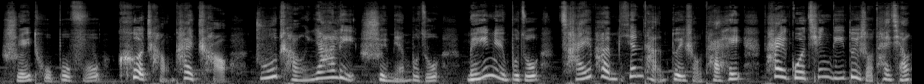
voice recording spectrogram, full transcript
水土不服，客场太吵，主场压力，睡眠不足，美女不足，裁判偏袒，对手太黑，太过轻敌，对手太强，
